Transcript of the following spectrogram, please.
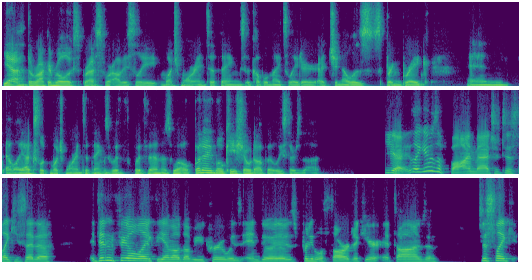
yeah, the Rock and Roll Express were obviously much more into things a couple nights later at Janela's spring break, and LAX looked much more into things with with them as well. But a Low Ki showed up. At least there's that. Yeah, like it was a fine match. It's just like you said, uh, it didn't feel like the MLW crew was into it. It was pretty lethargic here at times, and just like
